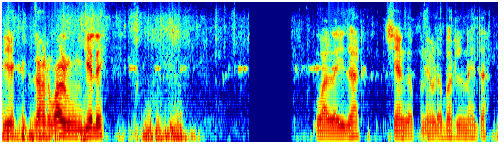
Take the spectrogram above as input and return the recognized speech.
एक एक झाड वाळून गेले. वाळलं झाड. शेंगा पण एवढा भरला नाही तर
